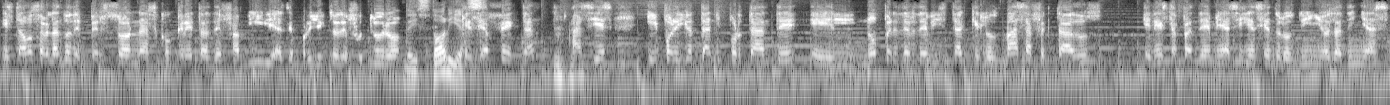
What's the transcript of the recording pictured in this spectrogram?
estamos hablando de personas concretas, de familias, de proyectos de futuro. De historias. Que se afectan. Así es. Y por ello tan importante el no perder de vista que los más afectados en esta pandemia siguen siendo los niños, las niñas,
